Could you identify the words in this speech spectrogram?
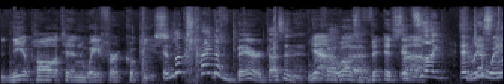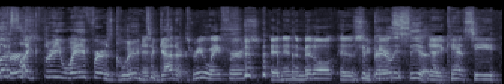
Neapolitan wafer cookies. it looks kind of bare, doesn't it? Yeah, well, the- it's, it's, uh, like it just wafers. looks like three wafers glued It- together. Three wafers, and in the middle is You can can't barely see it. Yeah, you can't see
